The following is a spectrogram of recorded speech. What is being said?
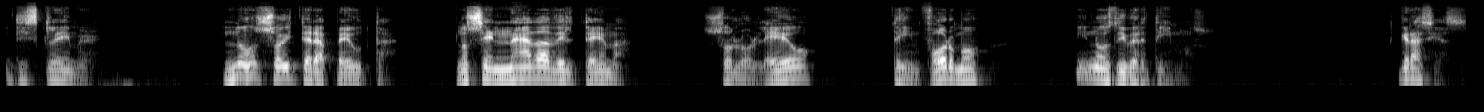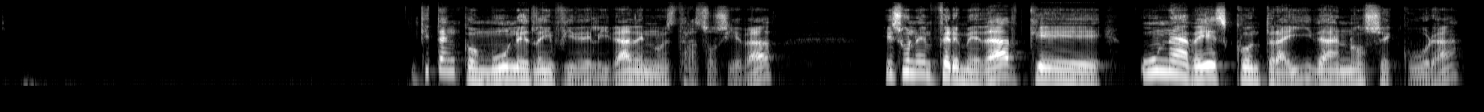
Disclaimer. No soy terapeuta. No sé nada del tema. Solo leo, te informo y nos divertimos. Gracias. ¿Qué tan común es la infidelidad en nuestra sociedad? ¿Es una enfermedad que una vez contraída no se cura?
